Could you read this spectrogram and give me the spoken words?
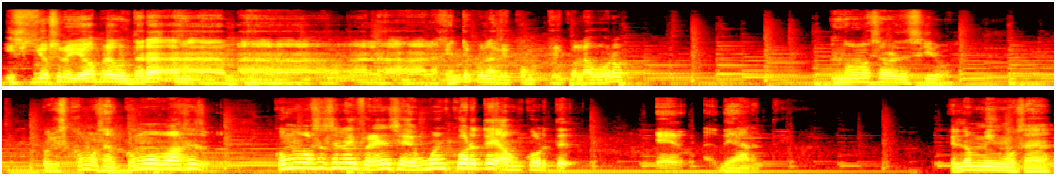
Y si yo se lo llevo a preguntar a, la, gente con la que, colaboro, no me va a saber decir, Porque es como, o sea, ¿cómo vas, a, ¿cómo vas a hacer la diferencia de un buen corte a un corte de arte? Es lo mismo, o sea,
